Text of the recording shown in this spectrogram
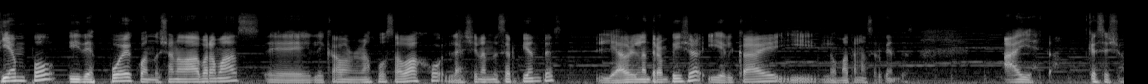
tiempo. Y después, cuando ya no da para más, eh, le cavan una fosa abajo, la llenan de serpientes, le abren la trampilla y él cae y lo matan las serpientes. Ahí está. ¿Qué sé yo?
